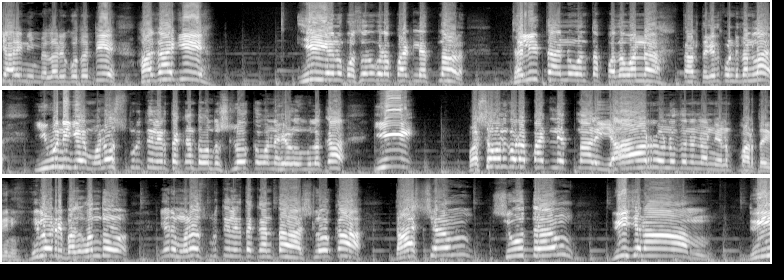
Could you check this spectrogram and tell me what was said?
ಚಾಳಿ ನಿಮ್ಮೆಲ್ಲರಿಗೂ ಗೊತ್ತೈತಿ. ಹಾಗಾಗಿ ಈ ಏನು ಬಸವನಗೌಡ ಪಾಟೀಲ್ ಯತ್ನಾಳ್ ದಲಿತ ಅನ್ನುವಂತ ಪದವನ್ನ ತಾನು ತೆಗೆದುಕೊಂಡಿದ್ದಲ್ಲ ಇವನಿಗೆ ಮನೋಸ್ಮೃತಿಯಲ್ಲಿ ಇರ್ತಕ್ಕಂಥ ಒಂದು ಶ್ಲೋಕವನ್ನ ಹೇಳುವ ಮೂಲಕ ಈ ಬಸವನಗೌಡ ಪಾಟೀಲ್ ಯತ್ನಾಳ್ ಯಾರು ಅನ್ನೋದನ್ನ ನಾನು ನೆನಪು ಮಾಡ್ತಾ ಇದ್ದೀನಿ. ಇಲ್ಲಿ ನೋಡ್ರಿ ಒಂದು ಏನು ಮನೋಸ್ಮೃತಿಯಲ್ಲಿ ಇರ್ತಕ್ಕಂಥ ಶ್ಲೋಕ ದಾಸ್ಯಂ ಶೂದ್ರಂ, ದ್ವಿಜನಾಂ ದ್ವಿ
